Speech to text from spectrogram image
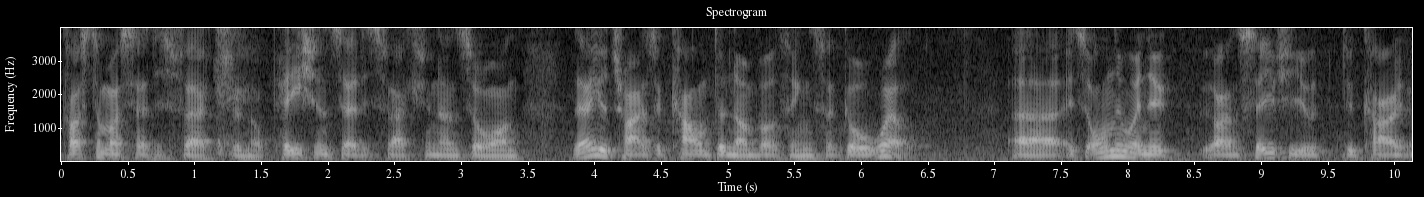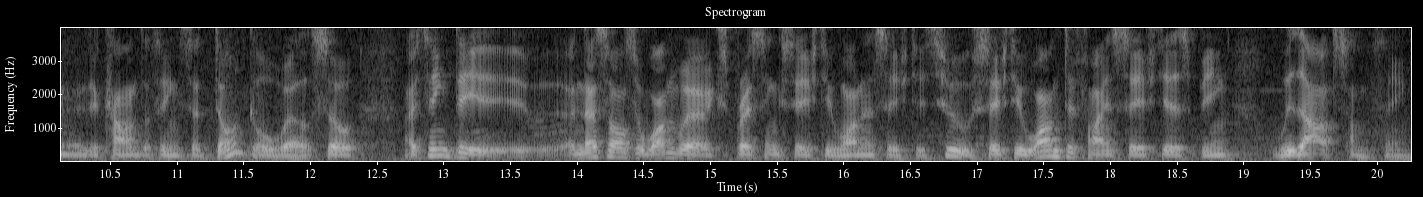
customer satisfaction or patient satisfaction and so on, there you try to count the number of things that go well. Uh, it's only when you are unsafe you, you, count the things that don't go well. So I think the, and that's also one way of expressing safety one and safety two. Safety one defines safety as being without something.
